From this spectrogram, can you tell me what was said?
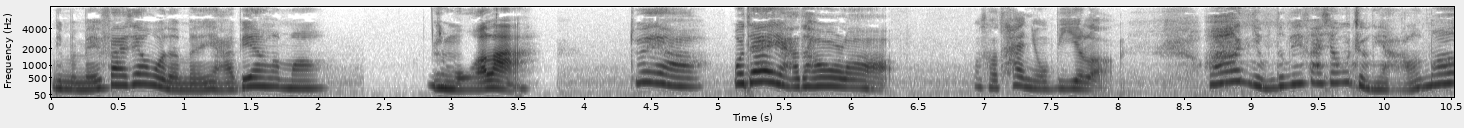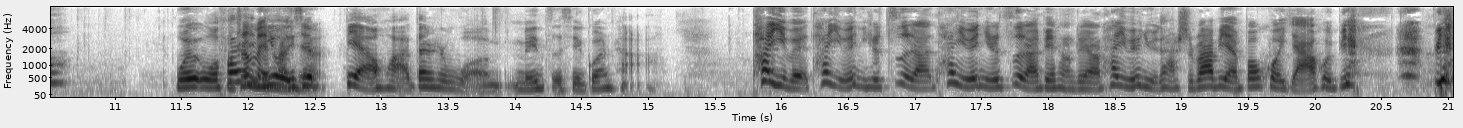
你们没发现我的门牙变了吗？你磨啦？对呀、啊，我戴牙套了。我操，太牛逼了！啊，你们都没发现我整牙了吗？我我发现你有一些变化，但是我没仔细观察。他以为他以为你是自然，他以为你是自然变成这样，他以为女大十八变，包括牙会变变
